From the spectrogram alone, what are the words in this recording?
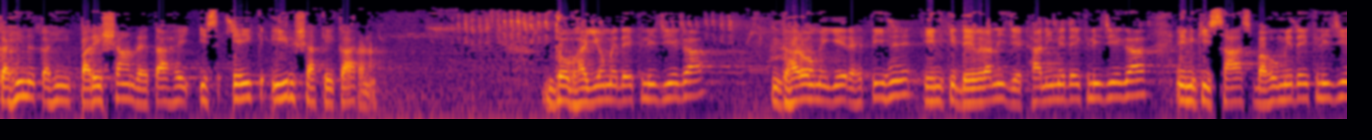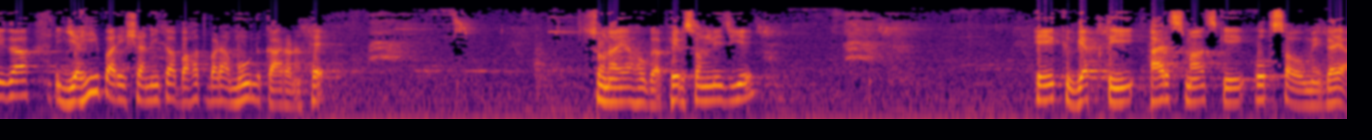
कहीं न कहीं परेशान रहता है इस एक ईर्षा के कारण। दो भाइयों में देख लीजिएगा घरों में ये रहती हैं, इनकी देवरानी जेठानी में देख लीजिएगा, इनकी सास बहू में देख लीजिएगा, यही परेशानी का बहुत बड़ा मूल कारण है। सुनाया होगा, फिर सुन लीजिए। एक व्यक्ति आर्समास के उत्सव में गया।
